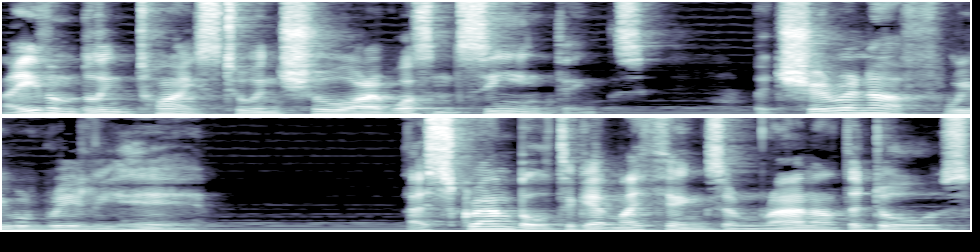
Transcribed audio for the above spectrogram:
I even blinked twice to ensure I wasn't seeing things, but sure enough, we were really here. I scrambled to get my things and ran out the doors,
